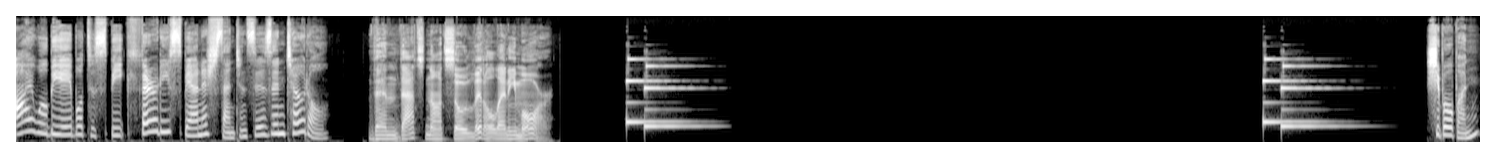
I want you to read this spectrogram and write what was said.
I will be able to speak 30 Spanish sentences in total. Then that's not so little anymore. 십오 번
